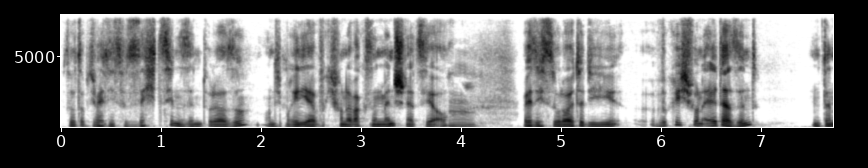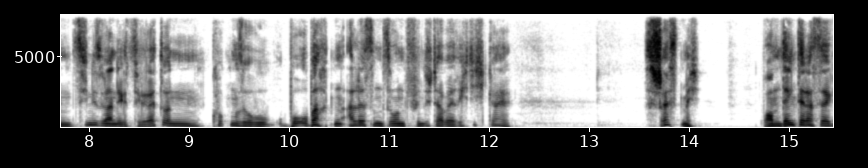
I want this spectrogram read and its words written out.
So als ob die, weiß nicht, so 16 sind oder so. Und ich rede ja wirklich von erwachsenen Menschen jetzt hier auch. Mhm. Weiß ich, so Leute, die wirklich schon älter sind. Und dann ziehen die so an die Zigarette und gucken so, beobachten alles und so und fühlen sich dabei richtig geil. Das stresst mich. Warum denkt er, dass er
